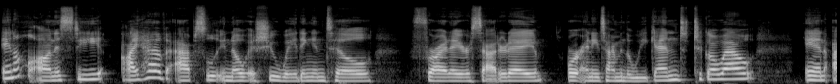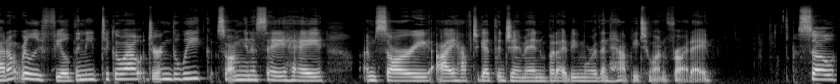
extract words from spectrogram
In all honesty, I have absolutely no issue waiting until Friday or Saturday or any time in the weekend to go out and I don't really feel the need to go out during the week. So I'm going to say, hey, I'm sorry, I have to get the gym in, but I'd be more than happy to on Friday. So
